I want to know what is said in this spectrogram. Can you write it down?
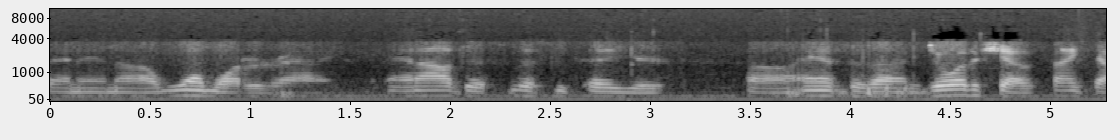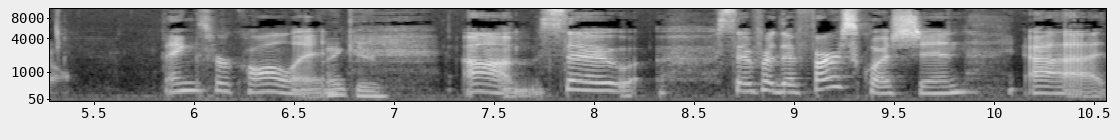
than in uh, warm water drownings. And I'll just listen to your uh, answers. I enjoy the show. Thank y'all. Thanks for calling. Thank you. Um, so, so for the first question, uh,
